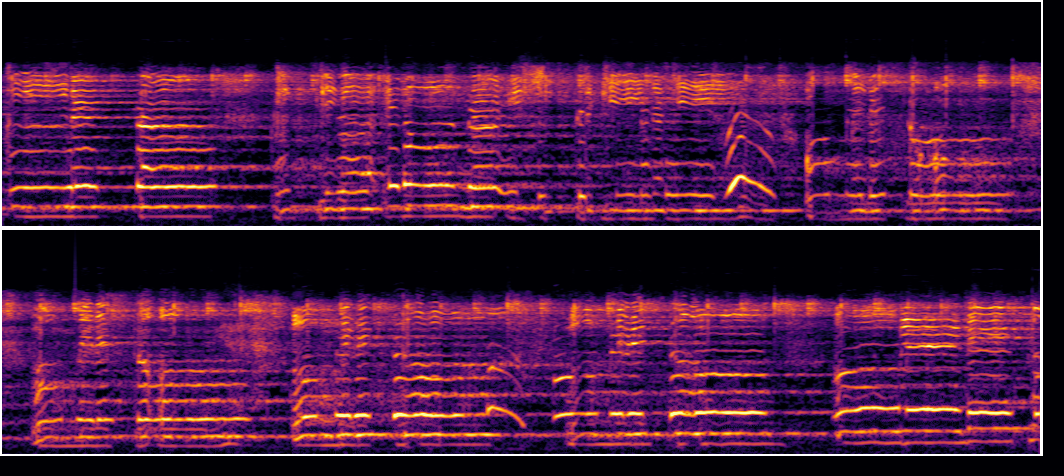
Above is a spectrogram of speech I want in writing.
くれた。かけがえのない素敵な日。おめでとう。おめでとう。おめでとう。おめでとう。おめでと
